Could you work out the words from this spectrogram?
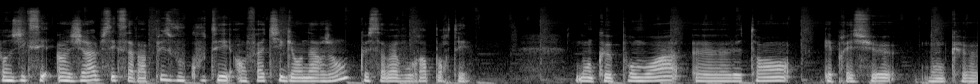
Quand je dis que c'est ingérable, c'est que ça va plus vous coûter en fatigue et en argent que ça va vous rapporter. Donc euh, pour moi, euh, le temps est précieux. Donc euh,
